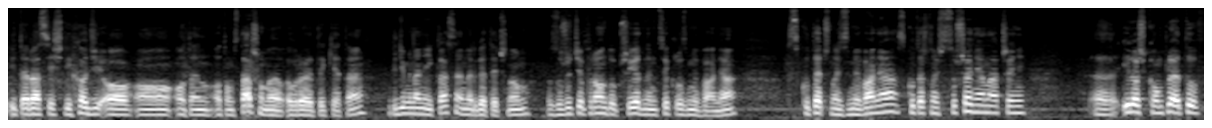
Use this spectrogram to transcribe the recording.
I teraz jeśli chodzi o, o, o, ten, o tą starszą euroetykietę, widzimy na niej klasę energetyczną, zużycie prądu przy jednym cyklu zmywania, skuteczność zmywania, skuteczność suszenia naczyń, ilość kompletów,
